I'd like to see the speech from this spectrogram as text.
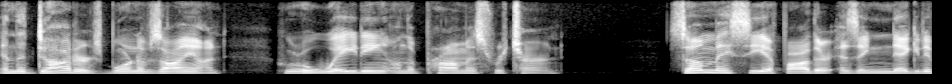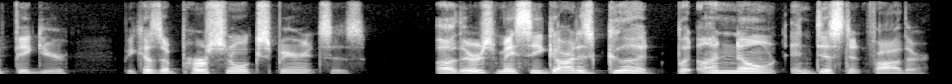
and the daughters born of Zion, who are waiting on the promised return. Some may see a father as a negative figure because of personal experiences, Others may see God as good, but unknown and distant Father.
